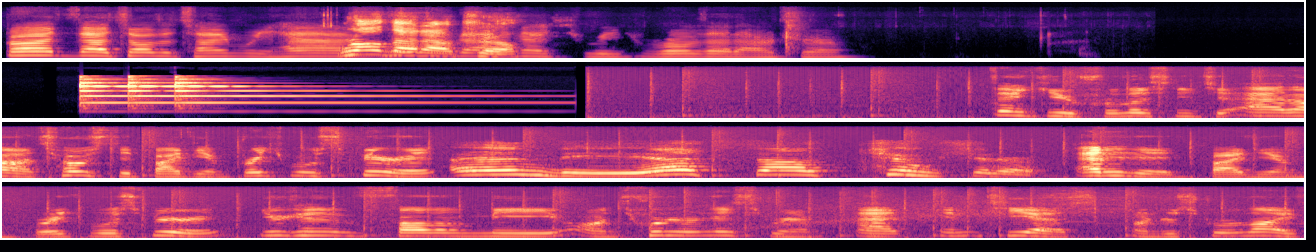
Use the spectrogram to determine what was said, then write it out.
But that's all the time we have. Roll that We'll outro. next week. Roll that outro. Thank you for listening to At Odds, hosted by the Unbreakable Spirit, And the executioner. edited by the Unbreakable Spirit. You can follow me on Twitter and Instagram at MTS underscore life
